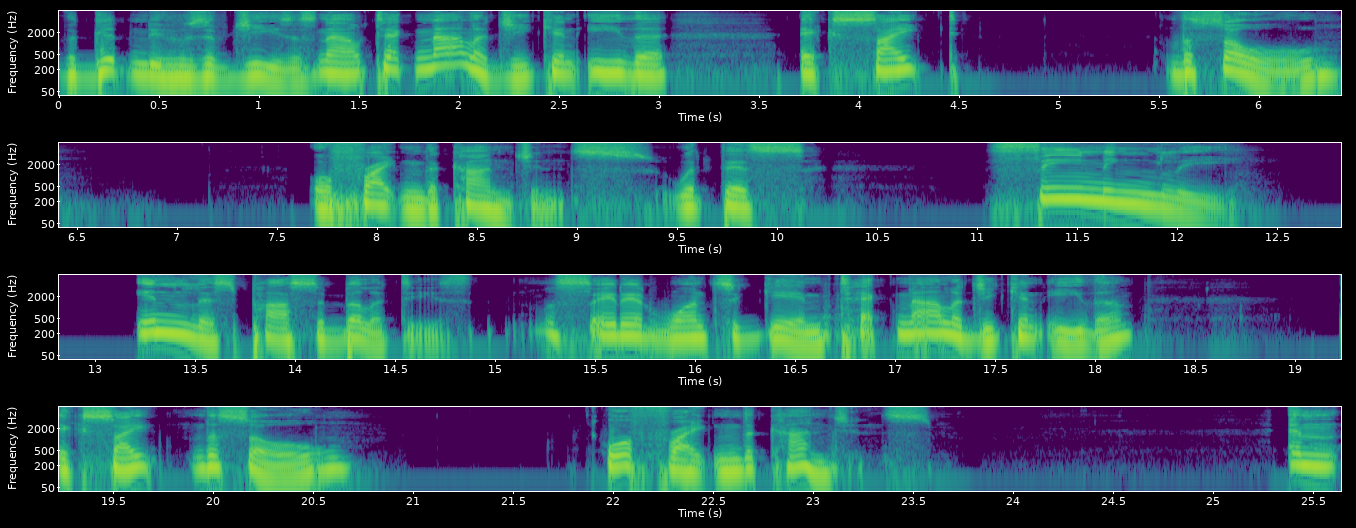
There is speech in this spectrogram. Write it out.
the good news of Jesus. Now, technology can either excite the soul or frighten the conscience with this seemingly endless possibilities Let's say that once again. Technology can either excite the soul or frighten the conscience. And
